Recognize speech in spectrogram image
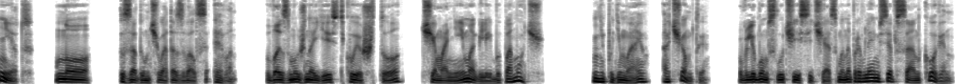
Нет, но...» — задумчиво отозвался Эван. «Возможно, есть кое-что, чем они могли бы помочь». «Не понимаю, о чем ты? В любом случае сейчас мы направляемся в Сан-Ковен,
